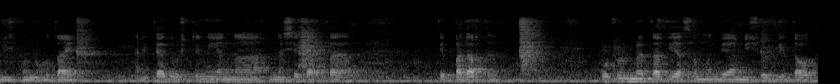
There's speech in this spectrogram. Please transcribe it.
निष्पन्न होत आहे. आणि त्या दृष्टीने यांना नशे करता ते पदार्थ कुठून मिळतात यासंबंधी आम्ही शोध घेत आहोत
